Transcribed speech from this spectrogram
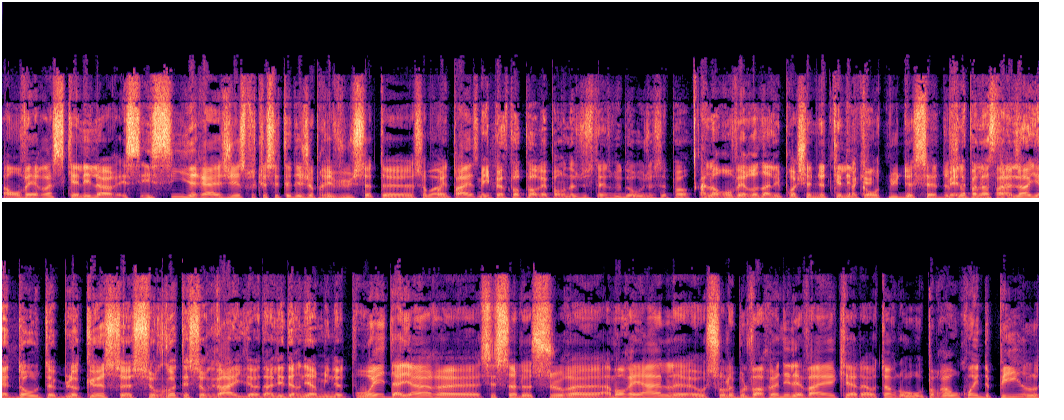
on verra ce qu'elle est leur, et, s'ils réagissent, parce que c'était déjà prévu, cette, ce point de presse. Mais ils peuvent pas pas répondre à Justin Trudeau, je sais pas. Alors on verra dans les prochaines minutes quel est le contenu de cette, de Mais là, pendant ce temps-là, il y a d'autres blocus sur route et sur rail, dans les dernières minutes. Oui, d'ailleurs, euh, c'est ça, là, sur, euh, à Montréal, euh, sur le boulevard René Lévesque, à la hauteur, au, à peu près au coin de Peel,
